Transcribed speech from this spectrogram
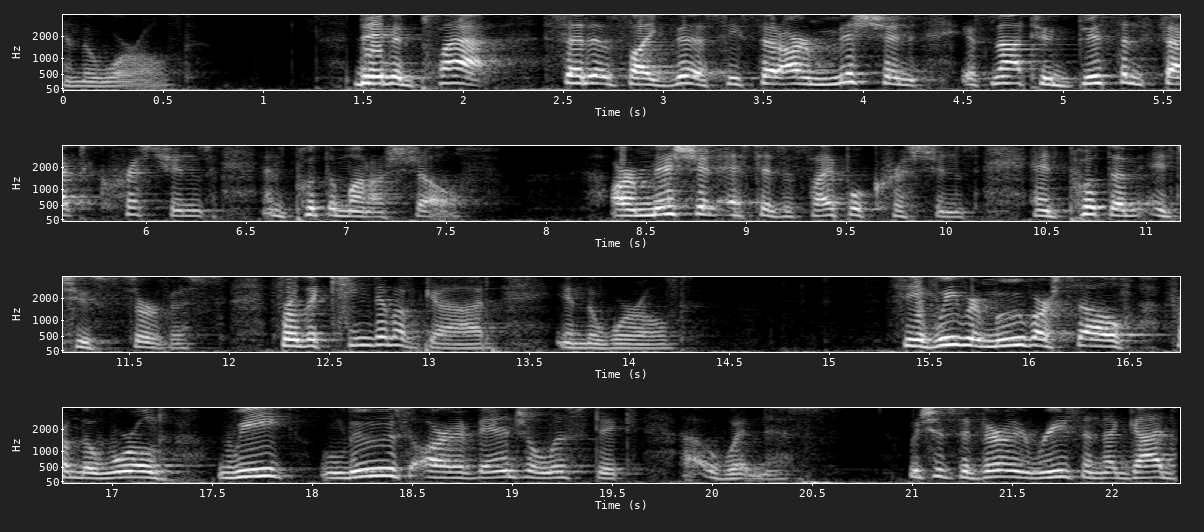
in the world. David Platt said it's like this He said, Our mission is not to disinfect Christians and put them on a shelf. Our mission is to disciple Christians and put them into service for the kingdom of God in the world. See, if we remove ourselves from the world, we lose our evangelistic uh, witness, which is the very reason that God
